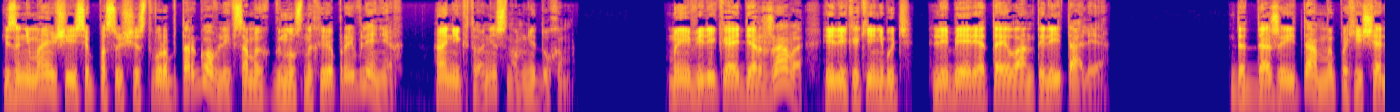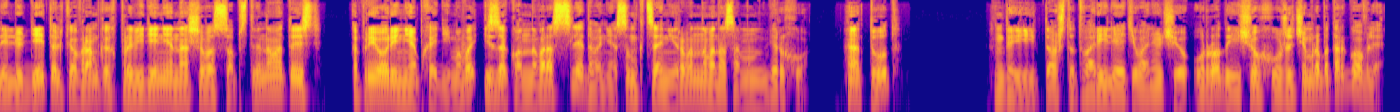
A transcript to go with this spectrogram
и занимающиеся по существу работорговлей в самых гнусных ее проявлениях, а никто ни сном, ни духом. Мы великая держава или какие-нибудь Либерия, Таиланд или Италия? Да даже и там мы похищали людей только в рамках проведения нашего собственного, то есть априори необходимого и законного расследования, санкционированного на самом верху. А тут? Да и то, что творили эти вонючие уроды, еще хуже, чем работорговля.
